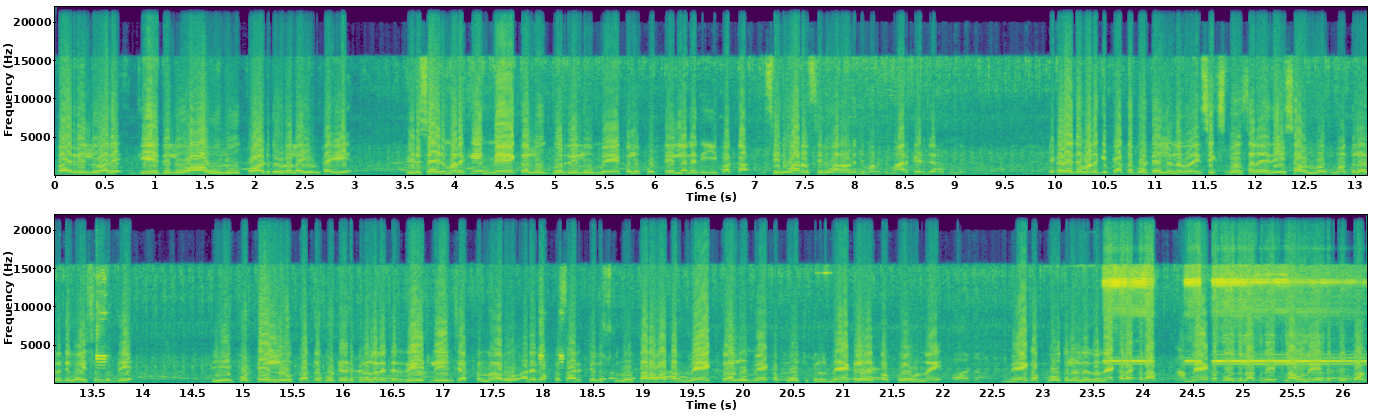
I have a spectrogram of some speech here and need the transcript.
బర్రెలు అదే గేదెలు ఆవులు కోడిదూడలు అవి ఉంటాయి. ఇటు సైడ్ మనకి మేకలు గొర్రెలు మేకలు పొట్టేళ్ళు అనేది ఈ పక్క. శనివారం శనివారం అనేది మనకి మార్కెట్ జరుగుతుంది. ఇక్కడైతే మనకి పెద్ద పొట్టేళ్ళు ఉన్నాయి. సిక్స్ మంత్స్ అనేది సెవెన్ మంత్స్ మధ్యలో అనేది వయసు ఉంటుంది. ఈ పొట్టేళ్ళు పెద్ద పొట్టేడు పిల్లలు అనేది రేట్లు ఏం చెప్తున్నారు అనేది ఒక్కసారి తెలుసుకుందాం. తర్వాత మేకలు మేక పోతు పిల్లలు. మేకలు అనేది తక్కువే ఉన్నాయి. మేక పోతులు అనేది ఉన్నాయి అక్కడక్కడ ఆ మేక పోతులు అసలు ఎట్లా ఉన్నాయంటే చూద్దాం.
